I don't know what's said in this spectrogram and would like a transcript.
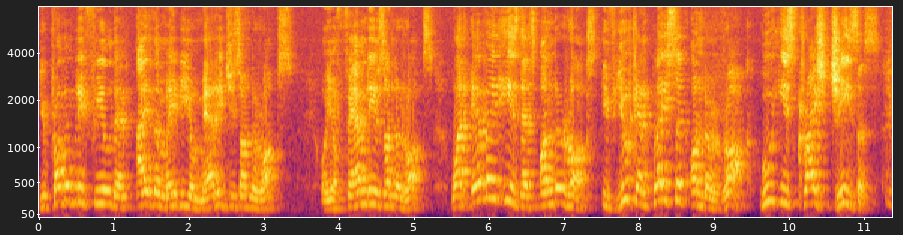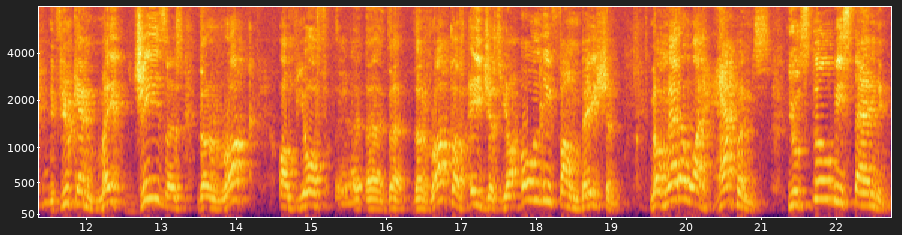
you probably feel that either maybe your marriage is on the rocks, or your family is on the rocks, whatever it is that's on the rocks, if you can place it on the rock, who is Christ Jesus, if you can make Jesus the rock of your, uh, uh, the, the rock of ages, your only foundation, no matter what happens, you'll still be standing.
